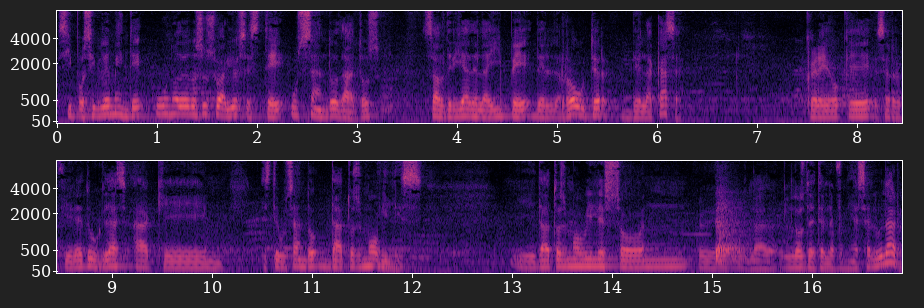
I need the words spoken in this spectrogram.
si posiblemente uno de los usuarios esté usando datos, saldría de la IP del router de la casa. Creo que se refiere Douglas a que esté usando datos móviles. Y datos móviles son eh, los de telefonía celular,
